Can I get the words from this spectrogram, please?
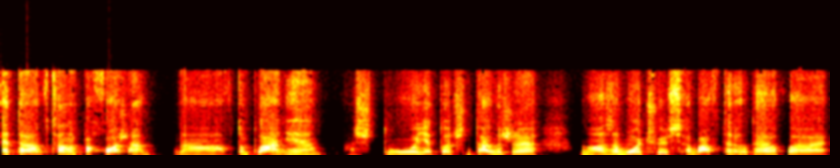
Это в целом похоже а, в том плане, что я точно так же а, забочусь об авторах. Да. В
